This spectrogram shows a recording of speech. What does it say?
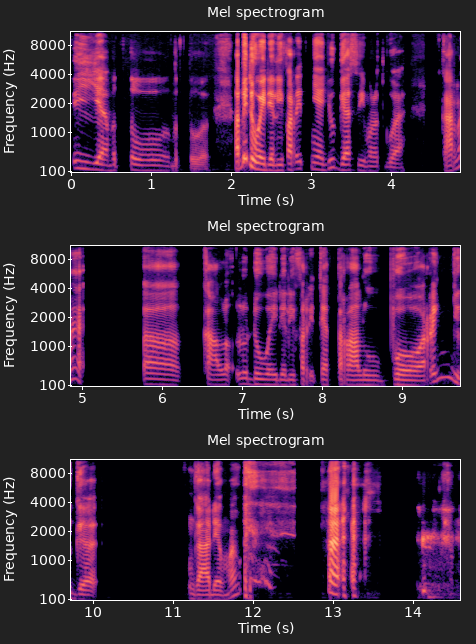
Iya betul betul. Tapi the way deliver it-nya juga sih menurut gua. Karena, eee, kalau lu the way deliver it-nya terlalu boring juga nggak ada yang mau.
